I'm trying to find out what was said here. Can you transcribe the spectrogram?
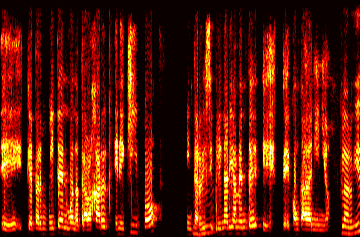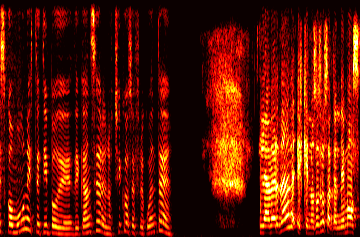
eh, que permiten, bueno, trabajar en equipo interdisciplinariamente este, con cada niño. Claro, ¿y es común este tipo de, de cáncer en los chicos? ¿Es frecuente? La verdad es que nosotros atendemos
